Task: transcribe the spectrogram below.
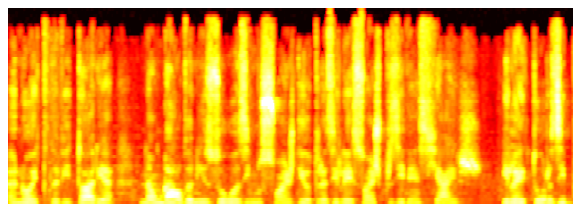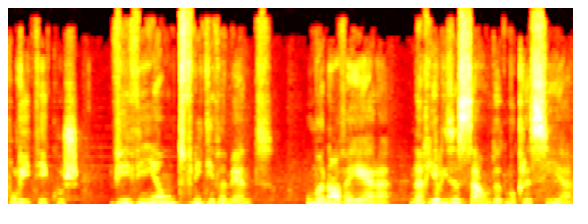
A noite da vitória não galvanizou as emoções de outras eleições presidenciais. Eleitores e políticos viviam definitivamente uma nova era na realização da democracia.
